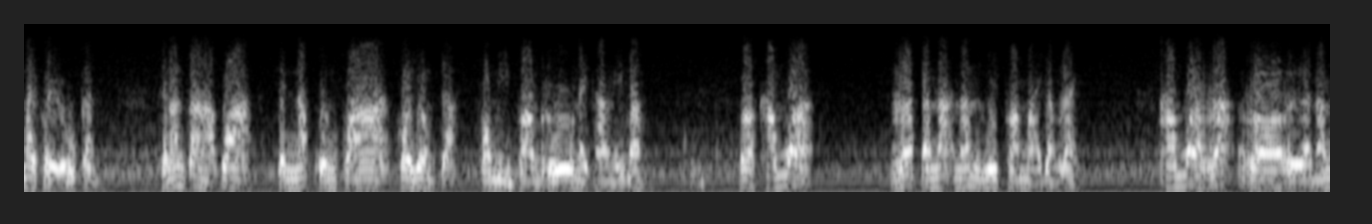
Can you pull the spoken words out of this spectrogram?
ไม่ค่อยรู้กัน ฉะนั้นถ้าหากว่าเป็นนักค้นฟ้าก็ย่อมจะพอมีความรู้ในทางนี้บ้าง ว่าคำว่า รัตนะนั้นมีความหมายอย่างไรคำว่าระรอเรือนั้น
